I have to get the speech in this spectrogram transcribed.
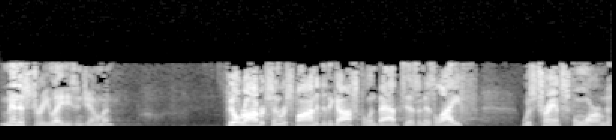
ministry, ladies and gentlemen, Phil Robertson responded to the gospel in baptism. His life was transformed.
